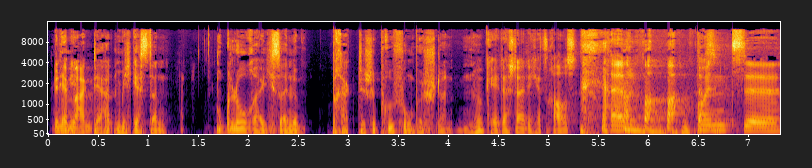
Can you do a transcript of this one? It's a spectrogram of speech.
bin der Marc, der hat nämlich gestern glorreich seine praktische Prüfung bestanden. Ne? Okay, das schneide ich jetzt raus. ähm, das, und äh,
